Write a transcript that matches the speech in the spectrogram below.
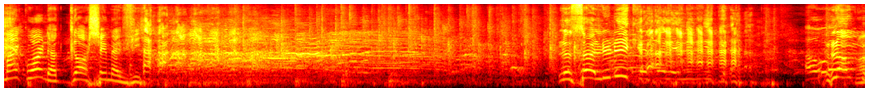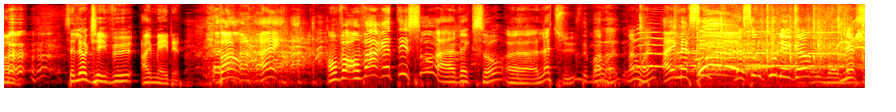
Mike Ward a gâché ma vie. Le seul, l'unique. L'homme. C'est là que j'ai vu I made it. Bon, hey, on va, on va arrêter ça avec ça, euh, là-dessus. C'est malade. Ben ouais. Hey, merci. Merci beaucoup, les gars. Merci.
